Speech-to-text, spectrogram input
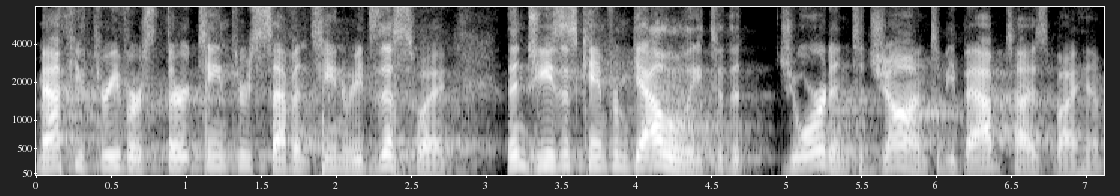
Matthew 3, verse 13 through 17 reads this way Then Jesus came from Galilee to the Jordan to John to be baptized by him.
